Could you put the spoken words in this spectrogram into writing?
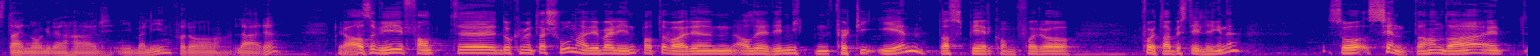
steinhoggere her i Berlin for å lære. Ja, altså Vi fant dokumentasjon her i Berlin på at det var en, allerede i 1941, da Speer kom for å foreta bestillingene, så sendte han da et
